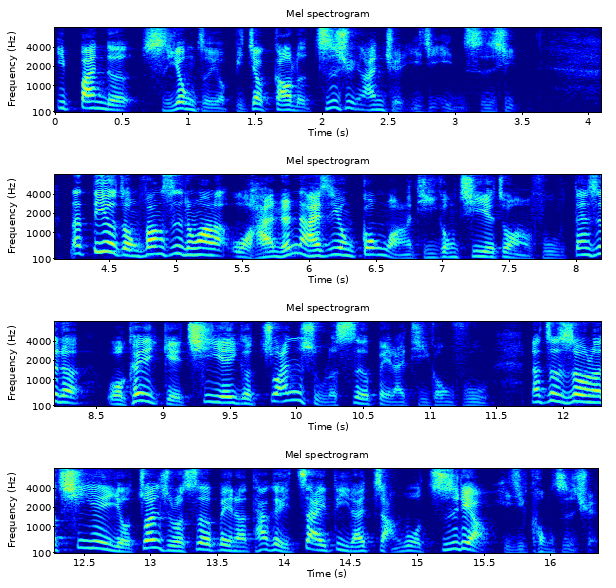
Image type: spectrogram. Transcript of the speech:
一般的使用者有比较高的资讯安全以及隐私性。那第二种方式的话呢，我还仍然还是用公网来提供企业专网服务，但是呢，我可以给企业一个专属的设备来提供服务。那这时候呢，企业有专属的设备呢，它可以在地来掌握资料以及控制权。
